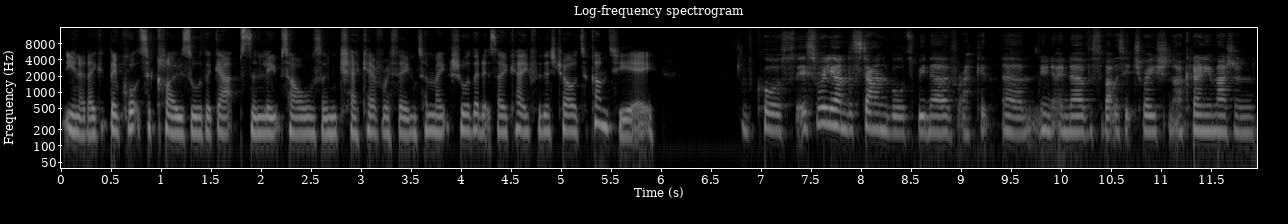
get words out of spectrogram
you know they, they've got to close all the gaps and loopholes and check everything to make sure that it's okay for this child to come to you of course it's really understandable to be nerve um, you know nervous about the situation. I can only imagine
